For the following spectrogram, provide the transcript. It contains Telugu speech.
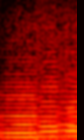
Música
